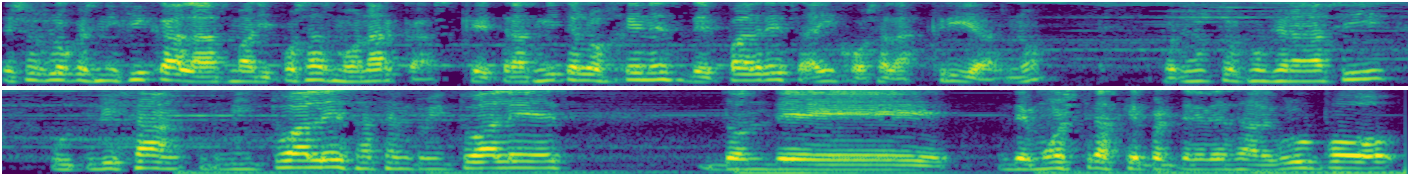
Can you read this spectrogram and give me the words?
Eso es lo que significa las mariposas monarcas, que transmiten los genes de padres a hijos, a las crías, ¿no? Por eso estos funcionan así, utilizan rituales, hacen rituales donde demuestras que perteneces al grupo,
